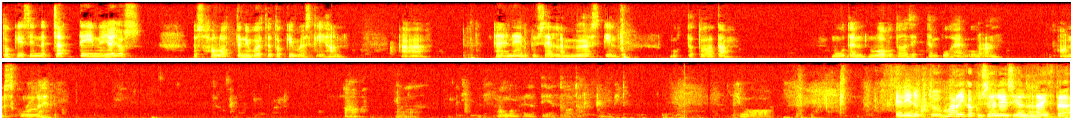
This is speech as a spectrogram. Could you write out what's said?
toki sinne chattiin. Ja jos, jos haluatte, niin voitte toki myöskin ihan ää, ääneen kysellä myöskin. Mutta tuota, muuten luovutaan sitten puheenvuoron Anskulle. Aha. Joo. Onko meillä tietoa tarkemmin? Joo. Eli nyt Marika kyselee sieltä näistä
